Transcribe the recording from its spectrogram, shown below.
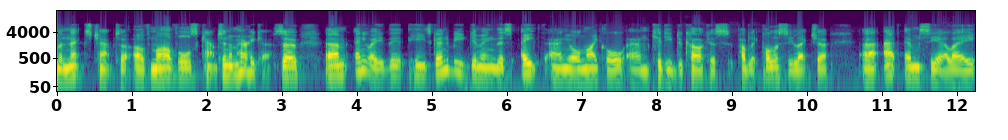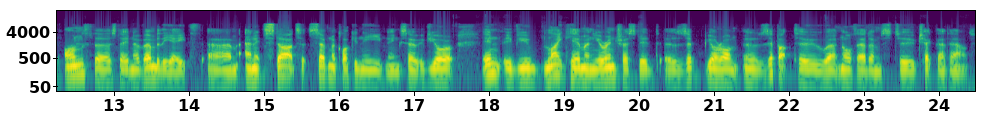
the next chapter of Marvel's Captain America. So, um, anyway, the, he's going to be giving this eighth annual Michael and Kitty Dukakis public policy lecture. uh, at MCLA on Thursday, November the eighth, um, and it starts at seven o'clock in the evening. So if you're in, if you like him and you're interested, uh, zip you're on uh, zip up to uh, North Adams to check that out.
